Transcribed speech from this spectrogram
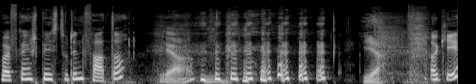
Wolfgang, spielst du den Vater? Ja. ja. Okay.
